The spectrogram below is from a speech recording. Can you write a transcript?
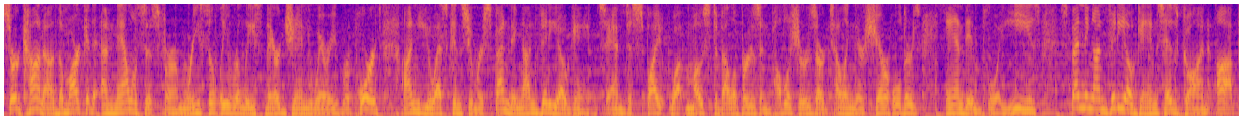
Circana, the market analysis firm, recently released their January report on U.S. consumer spending on video games. And despite what most developers and publishers are telling their shareholders and employees, spending on video games has gone up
